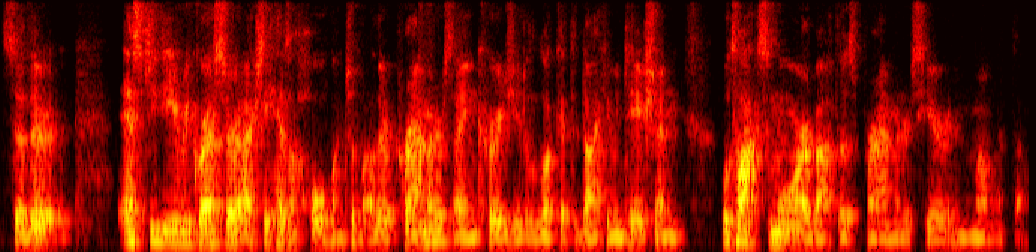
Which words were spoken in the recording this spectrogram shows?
so there, SGD regressor actually has a whole bunch of other parameters. I encourage you to look at the documentation. We'll talk some more about those parameters here in a moment though.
